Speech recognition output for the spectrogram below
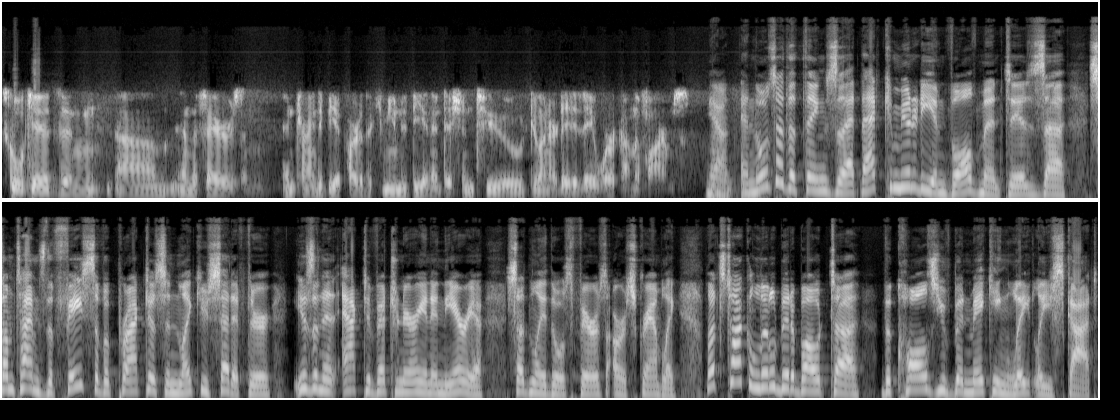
school kids and um, and the fairs and, and trying to be a part of the community in addition to doing our day to day work on the farms. Yeah, and those are the things that that community involvement is uh, sometimes the face of a practice. And like you said, if there isn't an active veterinarian in the area, suddenly those fairs are scrambling. Let's talk a little bit about uh, the calls you've been making lately, Scott.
